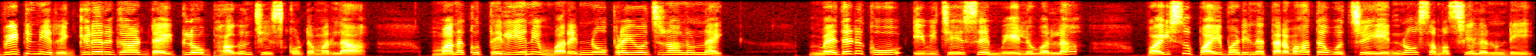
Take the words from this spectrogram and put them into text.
వీటిని రెగ్యులర్గా డైట్లో భాగం చేసుకోవటం వల్ల మనకు తెలియని మరెన్నో ప్రయోజనాలున్నాయి. మెదడుకు ఇవి చేసే మేలు వల్ల వయసు పైబడిన తర్వాత వచ్చే ఎన్నో సమస్యల నుండి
